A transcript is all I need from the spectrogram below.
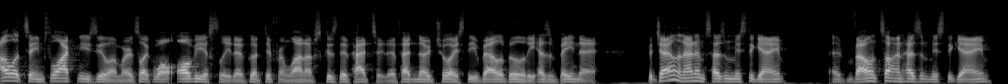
other teams like New Zealand, where it's like, well, obviously they've got different lineups because they've had to. They've had no choice. The availability hasn't been there. But Jalen Adams hasn't missed a game. Uh, Valentine hasn't missed a game.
